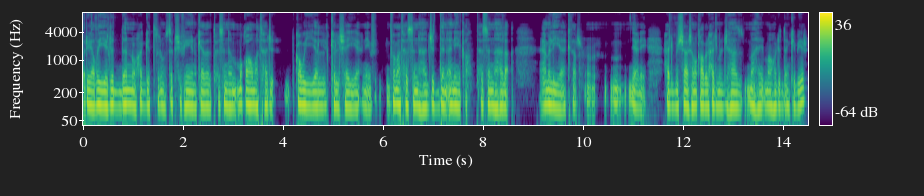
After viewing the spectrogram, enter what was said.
رياضية جدا وحقت المستكشفين وكذا تحس إن مقاومتها قوية لكل شيء يعني فما تحس إنها جدا أنيقة. تحس إنها لا. عملية أكثر. يعني حجم الشاشة مقابل حجم الجهاز ما هي ما هو جدا كبير.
